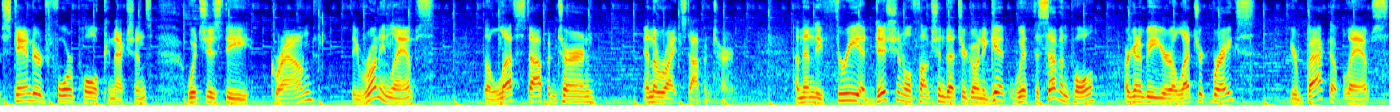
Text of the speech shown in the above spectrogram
standard four pole connections, which is the ground, the running lamps, the left stop and turn, and the right stop and turn. And then the three additional functions that you're going to get with the seven pole are going to be your electric brakes, your backup lamps,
